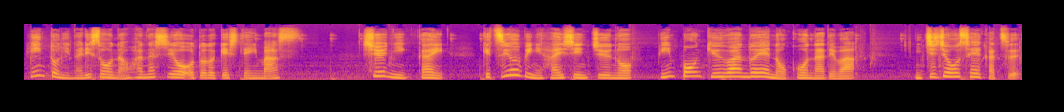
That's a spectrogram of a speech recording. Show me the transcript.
ヒントになりそうなお話をお届けしています。週に1回月曜日に配信中のピンポン Q&A のコーナーでは日常生活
